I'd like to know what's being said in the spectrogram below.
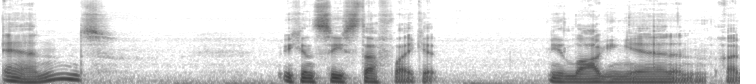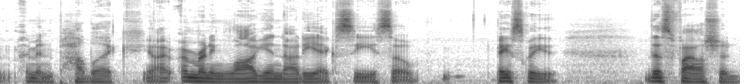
end, we can see stuff like it me logging in and I'm, I'm in public. You know, I'm running login.exe, so basically this file should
